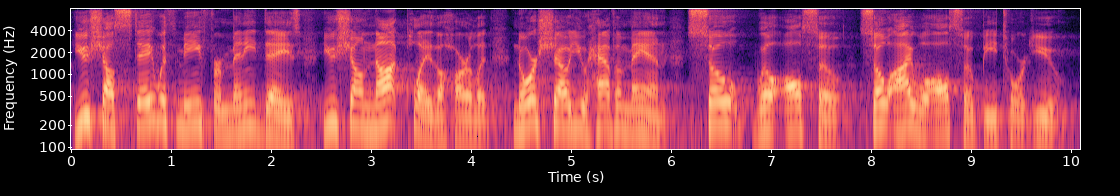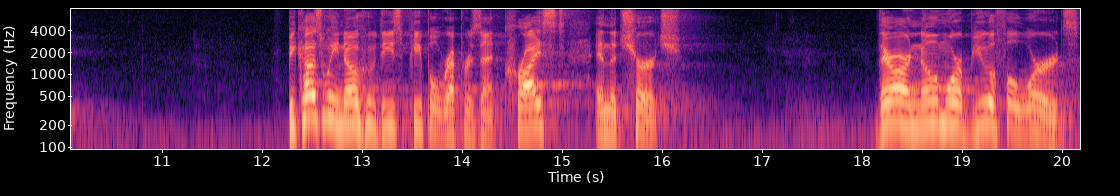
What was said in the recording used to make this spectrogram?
You shall stay with me for many days. You shall not play the harlot, nor shall you have a man. So will also, so I will also be toward you. Because we know who these people represent, Christ and the church, there are no more beautiful words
